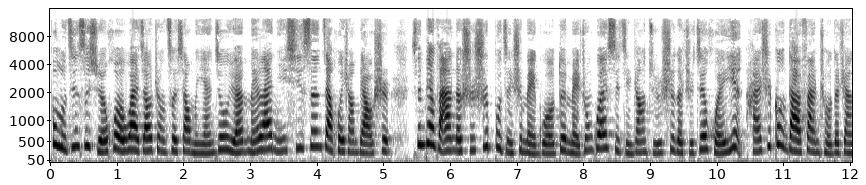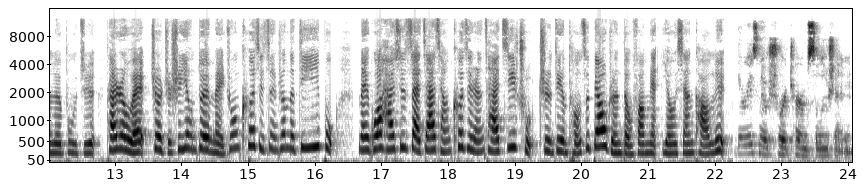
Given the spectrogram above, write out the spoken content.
布鲁金斯学会外交政策项目研究员梅莱尼·希森在会上表示，芯片法案的实施不仅是美国对美中关系紧张局势的直接回应，还是更大范畴的战略布局。他认为，这只是应对美中科技竞争的第一步，美国还需在加强科技人才基础、制定投资标准等方面优先考虑。There is no short-term solution.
